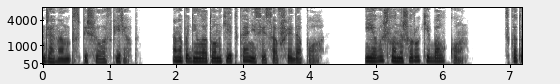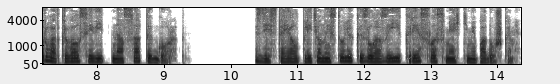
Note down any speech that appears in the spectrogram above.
Джанан поспешила вперед. Она подняла тонкие ткани, свисавшие до пола. И я вышла на широкий балкон, с которого открывался вид на сад и город. Здесь стоял плетеный столик из лозы и кресло с мягкими подушками.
